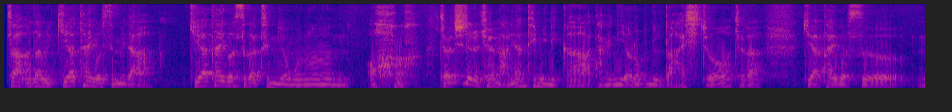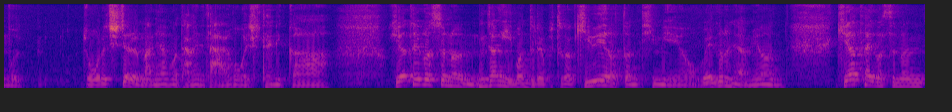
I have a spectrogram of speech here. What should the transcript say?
자, 그 다음에 기아 타이거스입니다. 기아 타이거스 같은 경우는 어, 제가 취재를 제일 많이 한 팀이니까 당연히 여러분들도 아시죠. 제가 기아 타이거스 뭐 올해 취재를 많이 한 건 당연히 다 알고 계실 테니까 기아 타이거스는 굉장히 이번 드래프트가 기회였던 팀이에요. 왜 그러냐면 기아 타이거스는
